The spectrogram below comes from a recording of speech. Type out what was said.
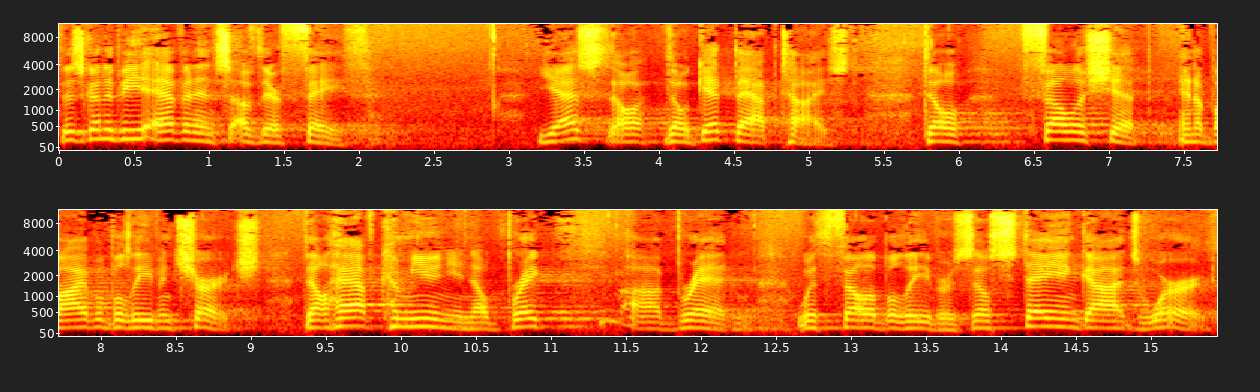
There's going to be evidence of their faith. Yes, they'll, they'll get baptized. They'll fellowship in a Bible believing church. They'll have communion. They'll break uh, bread with fellow believers. They'll stay in God's Word.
